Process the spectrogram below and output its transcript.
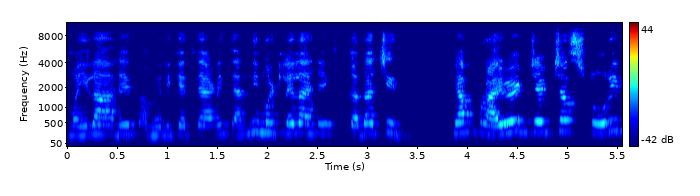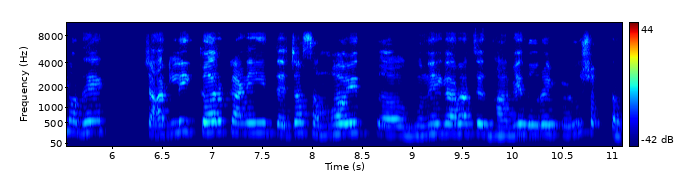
महिला आहेत अमेरिकेतल्या आणि त्यांनी म्हटलेलं आहे की कदाचित या प्रायव्हेट जेटच्या स्टोरीमध्ये चार्ली कर्क आणि त्याच्या संभावित गुन्हेगाराचे धागे दोरे मिळू शकतात.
